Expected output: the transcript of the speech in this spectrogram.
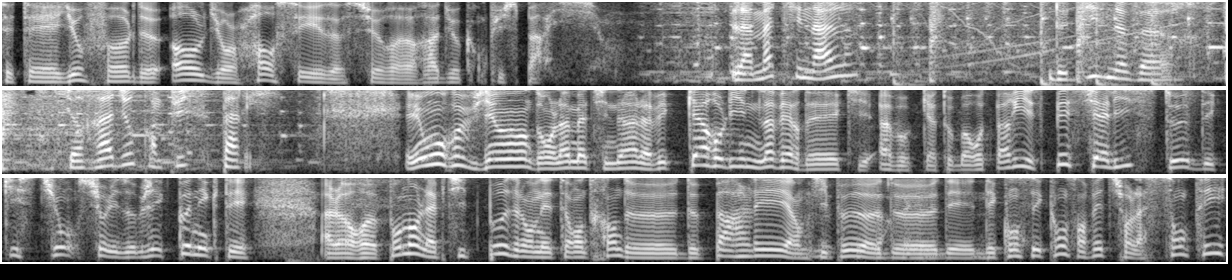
C'était Yo Fall de Hold Your Horses sur euh, Radio Campus Paris. La matinale de 19h sur Radio Campus Paris. Et on revient dans la matinale avec Caroline Laverdet, qui est avocate au barreau de Paris et spécialiste des questions sur les objets connectés. Alors, euh, pendant la petite pause, on était en train de, de parler un petit peu euh, de, des, des conséquences en fait sur la santé,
